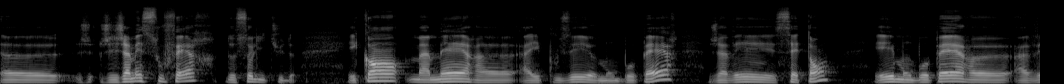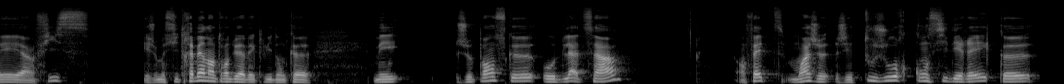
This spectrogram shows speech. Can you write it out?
Euh, j'ai jamais souffert de solitude. Et quand ma mère euh, a épousé mon beau-père, j'avais 7 ans et mon beau-père avait un fils et je me suis très bien entendu avec lui. Donc, mais je pense que au-delà de ça, en fait, moi, j'ai toujours considéré que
